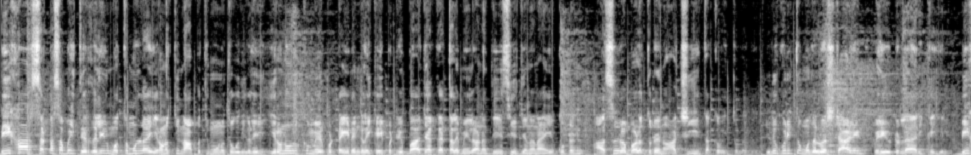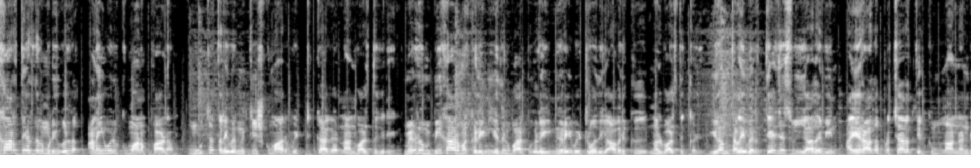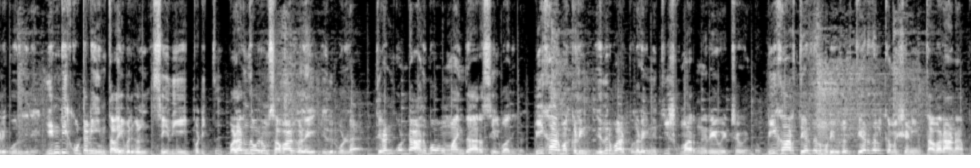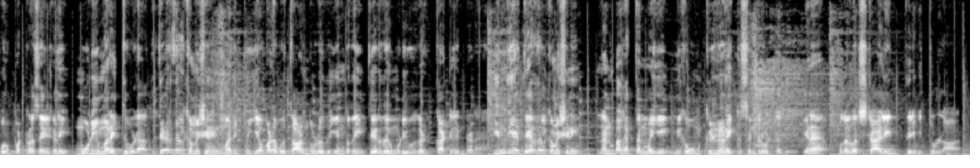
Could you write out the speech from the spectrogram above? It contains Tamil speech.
பீகார் சட்டசபை தேர்தலில் மொத்தமுள்ள இருநூத்தி நாற்பத்தி மூணு தொகுதிகளில் இருநூறுக்கும் மேற்பட்ட இடங்களை கைப்பற்றி பாஜக தலைமையிலான தேசிய ஜனநாயக கூட்டணி அசுர பலத்துடன் ஆட்சியை தக்க வைத்துள்ளது. இது குறித்து முதல்வர் ஸ்டாலின் வெளியிட்டுள்ள அறிக்கையில் பீகார் தேர்தல் முடிவுகள் அனைவருக்குமான பாடம். மூத்த தலைவர் நிதிஷ்குமார் வெற்றிக்காக நான் வாழ்த்துகிறேன். மேலும் பீகார் மக்களின் எதிர்பார்ப்புகளை நிறைவேற்றுவதில் அவருக்கு நல்வாழ்த்துக்கள். இளம் தலைவர் தேஜஸ்வி யாதவின் அயராத பிரச்சாரத்திற்கும் நான் நன்றி கூறுகிறேன். கிண்டி கூட்டணியின் தலைவர்கள் செய்தியை படித்து வளர்ந்து வரும் சவால்களை எதிர்கொள்ள திறன் கொண்ட அனுபவம் வாய்ந்த அரசியல்வாதிகள். பீகார் மக்களின் எதிர்பார்ப்புகளை நிதிஷ்குமார் நிறைவேற்ற வேண்டும். பீகார் தேர்தல் முடிவுகள் தேர்தல் கமிஷனின் தவறான பொறுப்பற்ற செயல்களை மூடி மறைத்து விடாது. தேர்தல் கமிஷனின் மதிப்பு எவ்வளவு தாழ்ந்துள்ளது என்பதை தேர்தல் முடிவுகள் காட்டுகின்றன. இந்திய தேர்தல் கமிஷனின் நண்பகத்தன்மையை மிகவும் கீழ்நிலைக்கு சென்றுவிட்டது என முதல்வர் ஸ்டாலின் தெரிவித்துள்ளார்.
